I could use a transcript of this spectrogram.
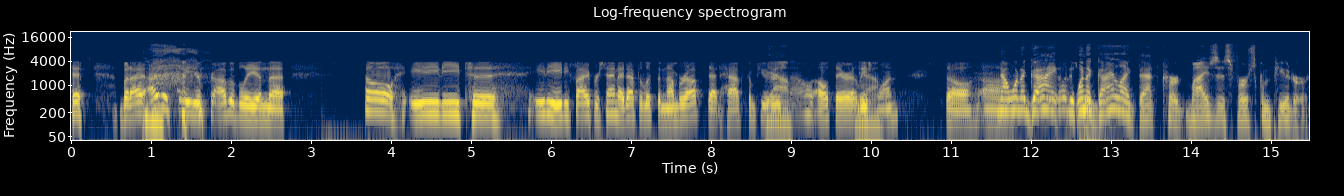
but I, I would say you're probably in the oh 80 to 80 85 percent. I'd have to look the number up that have computers yeah. now out there, at yeah. least one. So um, now, when a guy when a guy like that, Kurt, buys his first computer,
